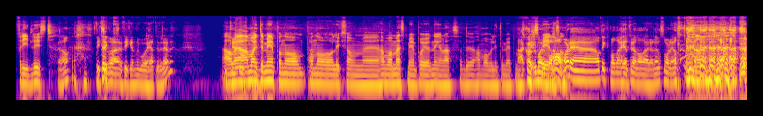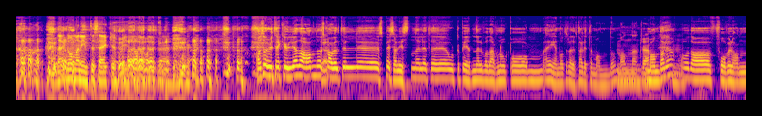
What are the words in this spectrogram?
Fridlyst. Ja. Fikk han, fikk han gå helt i fred, eller? Ja, men han var inte med på något, på nå liksom, eh, han var mest med på övningarna. Så det, han var väl inte med på något kanskje bare på. Hamar, det at ikke man er helt trena der, eller så var det. Ja, Där går man ikke sikkert dit. altså, Altså Utrekkulja, da, han skal vel til eh, spesialisten eller til ortopeden eller hva det er for noe på mm, 31. Er det til mandag? Mandag, tror jeg. Mandag, ja. Og da får vel han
